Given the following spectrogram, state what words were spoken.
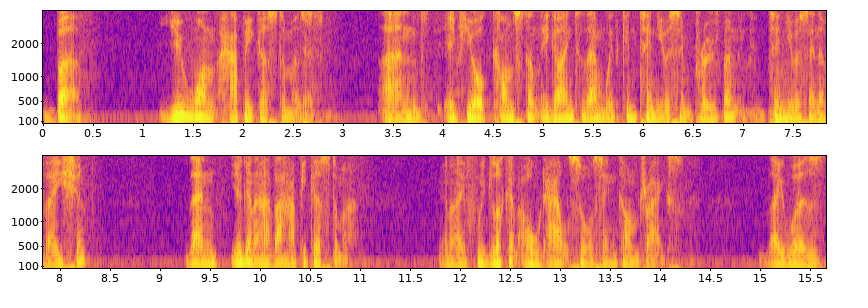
but you want happy customers. Yes. And if you're constantly going to them with continuous improvement and continuous innovation, then you're going to have a happy customer. You know, if we look at old outsourcing contracts, they was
